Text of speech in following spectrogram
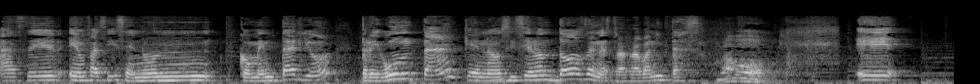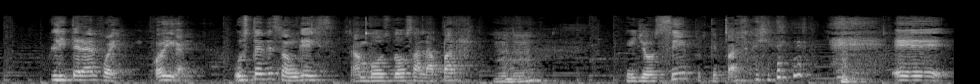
hacer énfasis en un comentario, pregunta que nos hicieron dos de nuestras rabanitas. ¡Bravo! Eh, literal fue, oigan, ustedes son gays, ambos dos a la par. Y yo sí, pues qué padre. Eh,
